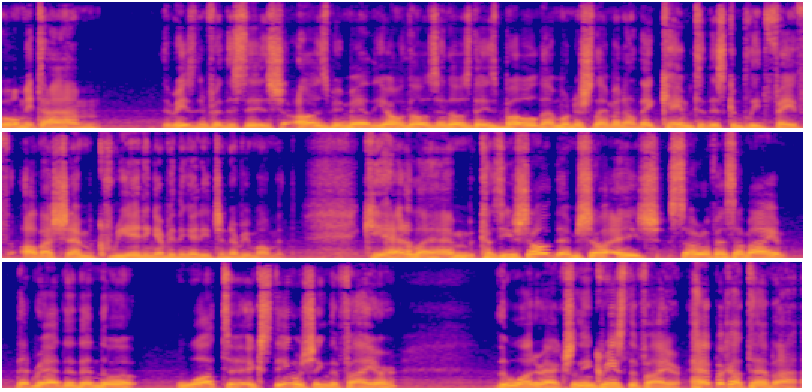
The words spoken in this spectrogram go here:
The reason for this is Sha'az b'me'eliyo, those in those days, bol amun they came to this complete faith of Hashem creating everything at each and every moment because he showed them sha'esh saraf esamayim that rather than the water extinguishing the fire, the water actually increased the fire. Hepechateva,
